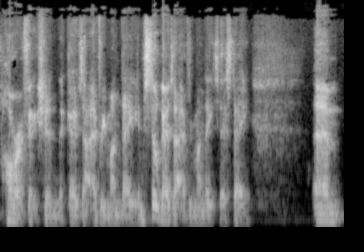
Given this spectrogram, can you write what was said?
horror fiction that goes out every Monday and still goes out every Monday to this day. Um,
